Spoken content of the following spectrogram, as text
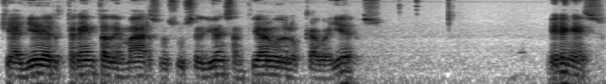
que ayer, 30 de marzo, sucedió en Santiago de los Caballeros. Miren eso.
